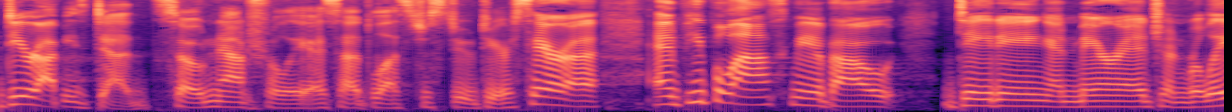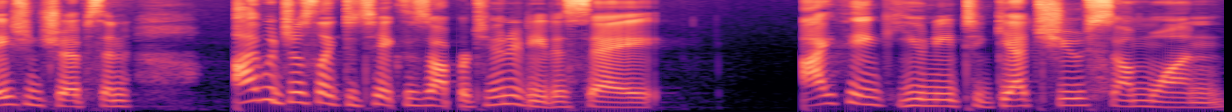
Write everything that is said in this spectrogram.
Dear Abby's dead. So naturally, I said, let's just do Dear Sarah. And people ask me about dating and marriage and relationships. And I would just like to take this opportunity to say, I think you need to get you someone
